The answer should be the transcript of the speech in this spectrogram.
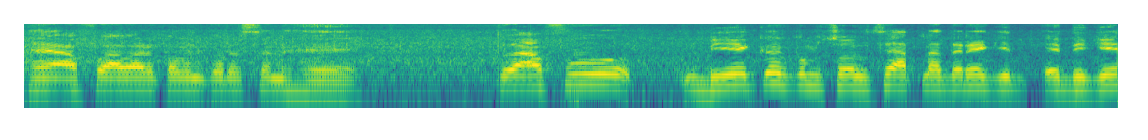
হ্যাঁ হ্যাঁ আপু আবার কমেন্ট করেছেন হ্যাঁ। তো আপু বিয়ে কীরকম চলছে আপনাদের এগি- এদিকে?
